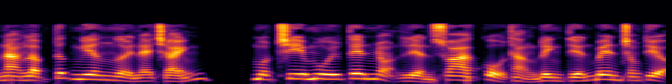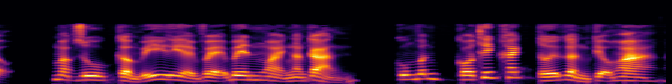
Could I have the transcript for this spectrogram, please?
nàng lập tức nghiêng người né tránh, một chi mũi tên nhọn liền xoa cổ thẳng đinh tiến bên trong tiệu, mặc dù cẩm y hề vệ bên ngoài ngăn cản, cũng vẫn có thích khách tới gần kiệu hoa.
